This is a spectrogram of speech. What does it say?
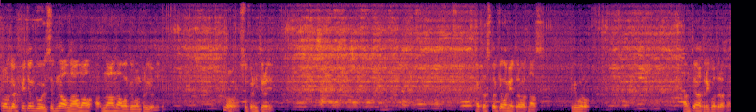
Вот как петингует сигнал на, анал- на аналоговом приемнике. Ну, супергитер 1. Это 100 километров от нас. Кривой. Антенна 3 квадрата.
